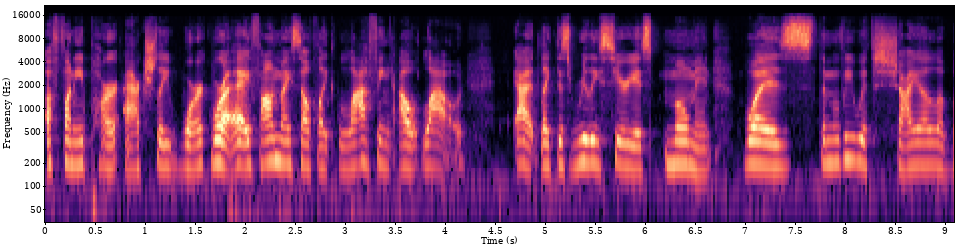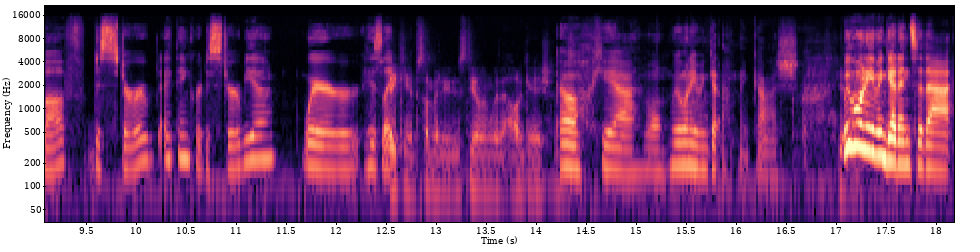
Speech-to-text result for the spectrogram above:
a funny part actually worked, where I found myself like laughing out loud at like this really serious moment, was the movie with Shia LaBeouf, Disturbed, I think, or Disturbia, where his like Speaking of somebody who's dealing with allegations. Oh yeah. Well, we won't even get. Oh my gosh. We won't even get into that.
